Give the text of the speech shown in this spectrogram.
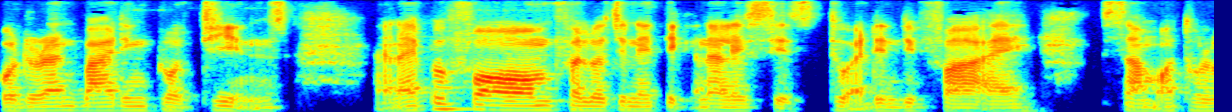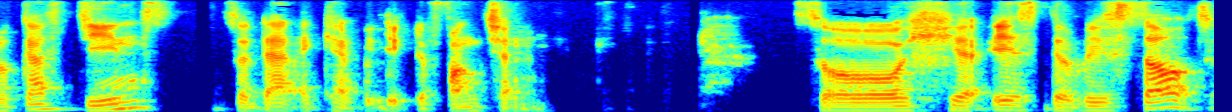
odorant binding proteins. And I perform phylogenetic analysis to identify some orthologous genes so that I can predict the function. So here is the result.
